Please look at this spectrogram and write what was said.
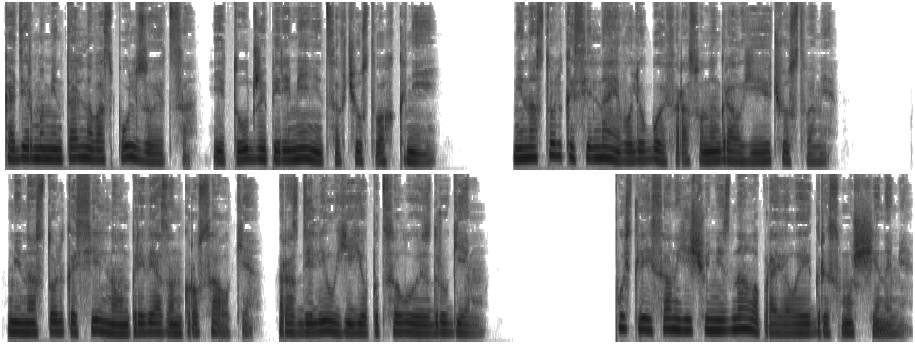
Кадир моментально воспользуется и тут же переменится в чувствах к ней. Не настолько сильна его любовь, раз он играл ее чувствами. Не настолько сильно он привязан к русалке, разделил ее поцелуи с другим. Пусть Лейсан еще не знала правила игры с мужчинами,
